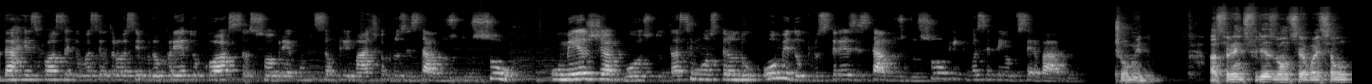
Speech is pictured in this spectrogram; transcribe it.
da resposta que você trouxe para o Preto Costa sobre a condição climática para os estados do Sul o mês de agosto está se mostrando úmido para os três estados do sul? O que, que você tem observado? Úmido. As frentes frias vão ser, vai ser um,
